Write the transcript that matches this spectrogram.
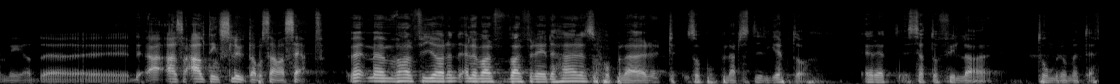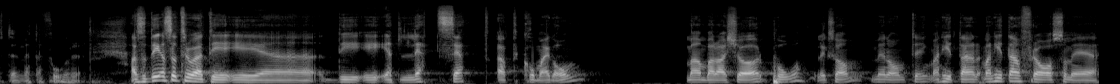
med eh, alltså allting slutar på samma sätt. Men, men varför, gör den, eller varför, varför är det här en så populärt, så populärt stilgrepp då? Är det ett sätt att fylla tomrummet efter metaforer? Alltså dels så tror jag att det är, det är ett lätt sätt att komma igång. Man bara kör på liksom, med någonting. Man hittar, en, man hittar en fras som är,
